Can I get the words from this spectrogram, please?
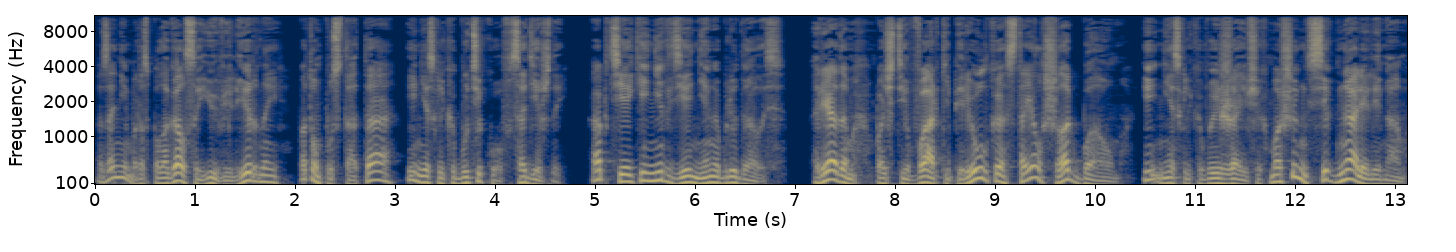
за ним располагался ювелирный, потом пустота и несколько бутиков с одеждой. Аптеки нигде не наблюдалось. Рядом, почти в арке переулка, стоял шлагбаум, и несколько выезжающих машин сигналили нам,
